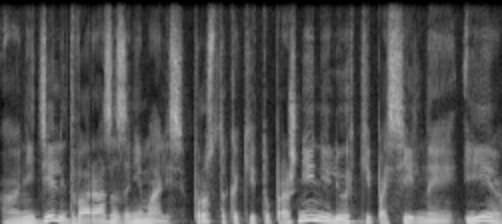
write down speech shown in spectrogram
э, недели два раза занимались. Просто какие-то упражнения легкие, посильные, и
